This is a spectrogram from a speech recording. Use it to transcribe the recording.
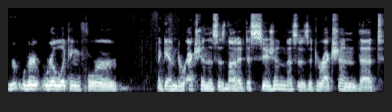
We're, we're, we're looking for, again, direction. This is not a decision. This is a direction that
